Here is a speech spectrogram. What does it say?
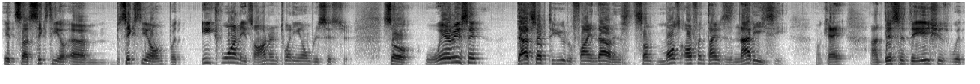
it's a 60 um, 60 ohm, but each one is 120 ohm resistor. So where is it? That's up to you to find out. And some most oftentimes it's not easy. Okay, and this is the issues with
